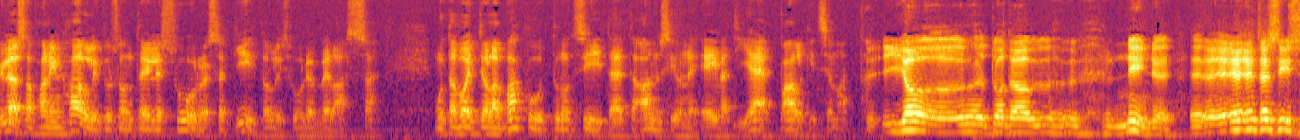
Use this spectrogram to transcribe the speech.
Ylä-Safanin hallitus on teille suuressa kiitollisuuden velassa. Mutta voitte olla vakuuttunut siitä, että ansionne eivät jää palkitsematta. Jo, tuota, niin, että siis...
